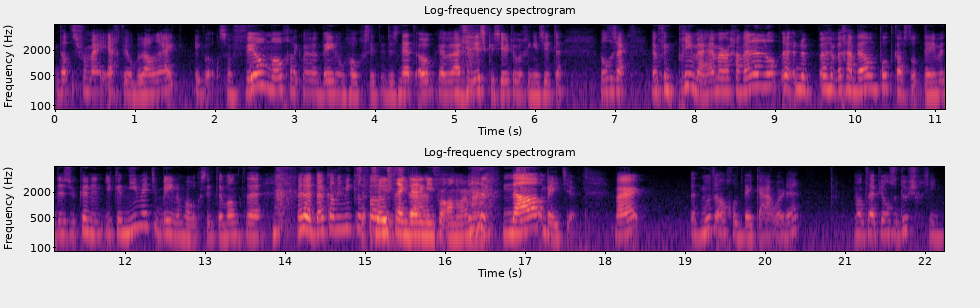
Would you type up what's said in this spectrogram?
dat is voor mij echt heel belangrijk. Ik wil zoveel mogelijk met mijn benen omhoog zitten. Dus net ook hebben wij gediscussieerd hoe we gingen zitten. Lotte zei, nou, ik vind het prima, hè, maar we gaan, wel een, lot- eh, een- eh, we gaan wel een podcast opnemen. Dus we kunnen, je kunt niet met je benen omhoog zitten, want eh, dan kan die Zo, microfoon zo niet streng ben ik niet voor Anne hoor, maar... Nou, een beetje. Maar het moet wel een goed WK worden. Want heb je onze douche gezien?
